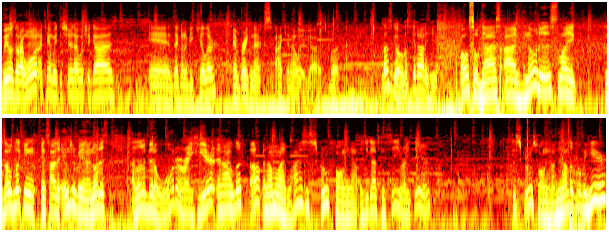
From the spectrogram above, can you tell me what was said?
Wheels that i want i can't wait to share that with you guys. And they're gonna be killer and breaknecks. I cannot wait guys. But let's go. Let's get out of here. Also guys i've noticed like because I was looking inside the engine bay and I noticed a little bit of water right here and I looked up and I'm like why is this screw falling out? As you guys can see right there the screw is falling out. And then I look over here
